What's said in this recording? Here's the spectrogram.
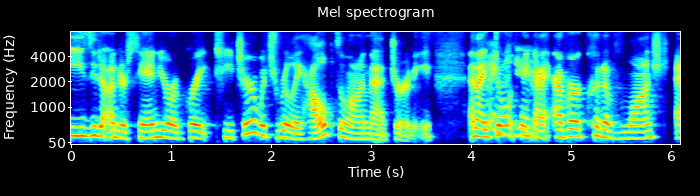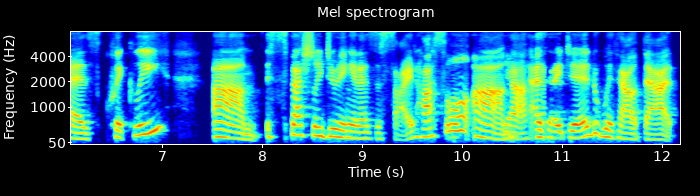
easy to understand. You're a great teacher, which really helped along that journey. And I Thank don't you. think I ever could have launched as quickly um, especially doing it as a side hustle, um, yeah. as I did without that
